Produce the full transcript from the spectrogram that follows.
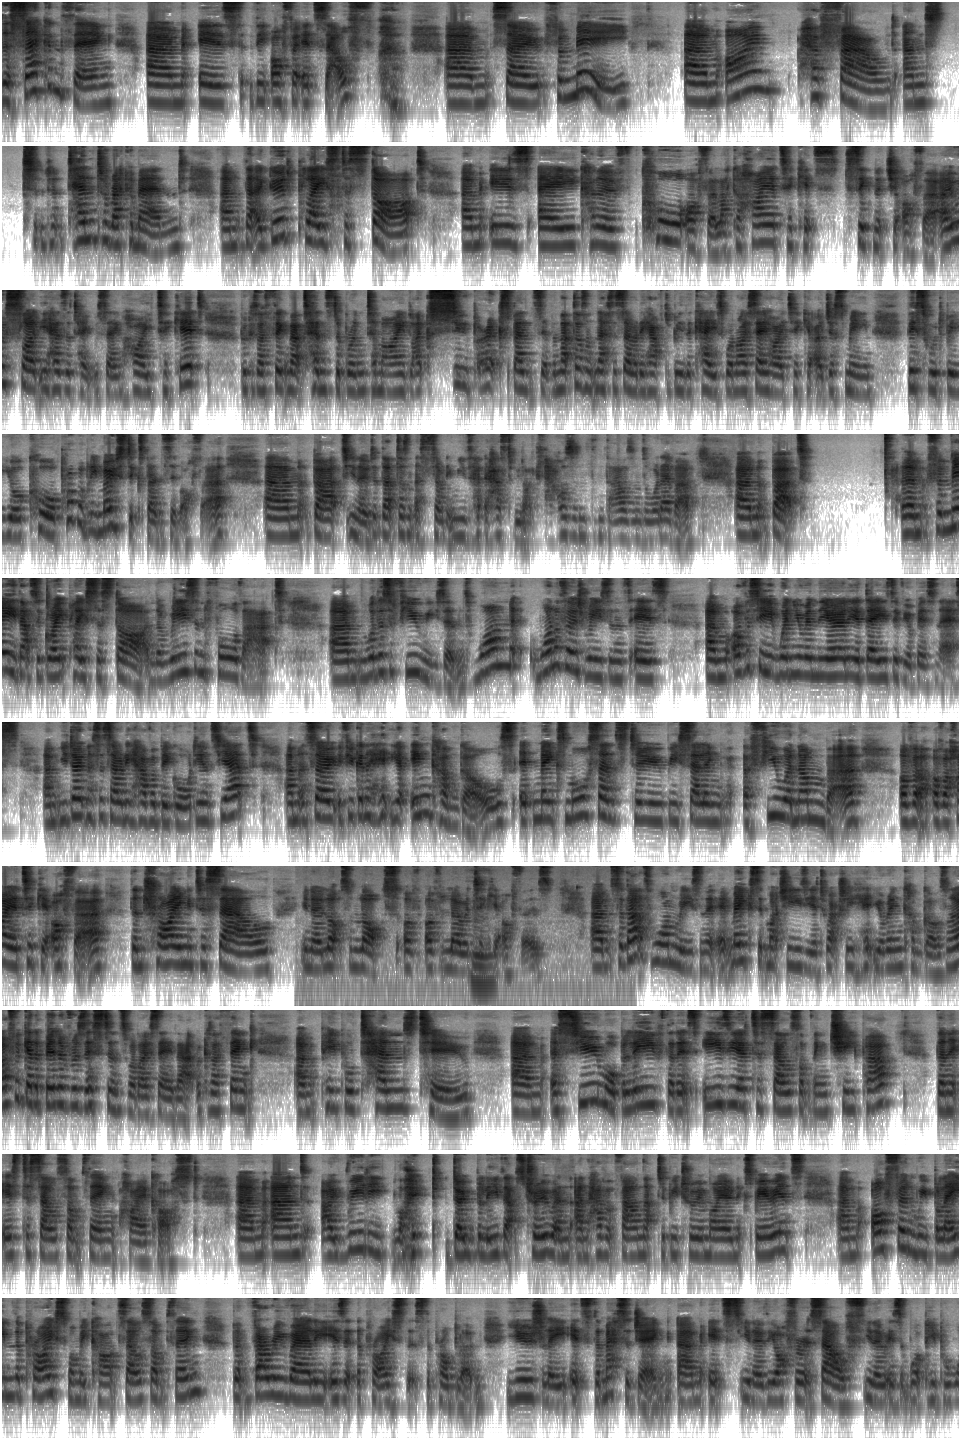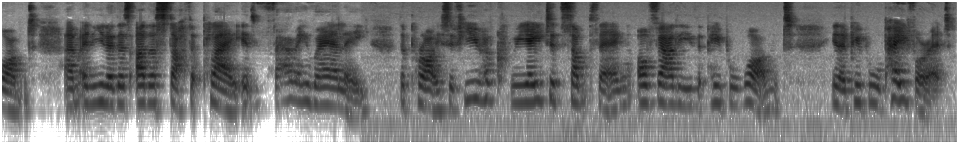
the second thing um, is the offer itself. um, so for me, um, I have found and t- tend to recommend um, that a good place to start um, is a kind of core offer, like a higher ticket signature offer. I always slightly hesitate with saying high ticket because I think that tends to bring to mind like super expensive, and that doesn't necessarily have to be the case. When I say high ticket, I just mean this would be your core, probably most expensive offer, um, but you know that doesn't necessarily mean it has to be like thousands and thousands or whatever. Um, but um, for me, that's a great place to start, and the reason for that um, well, there's a few reasons. One one of those reasons is um, obviously when you're in the earlier days of your business, um, you don't necessarily have a big audience yet, um, and so if you're going to hit your income goals, it makes more sense to be selling a fewer number of a, of a higher ticket offer than trying to sell you know lots and lots of, of lower mm. ticket offers. Um, so that's one reason. It, it, makes it much easier to actually hit your income goals. And i often get a bit of resistance when i say that because i think um, people tend to um, assume or believe that it's easier to sell something cheaper than it is to sell something higher cost. Um, and I really like don't believe that's true and, and haven't found that to be true in my own experience. Um, often we blame the price when we can't sell something, but very rarely is it the price that's the problem. Usually it's the messaging. Um, it's you know the offer itself. You know isn't what people want. Um, and you know there's other stuff at play. It's very rarely the price. If you have created something of value that people want, you know people will pay for it.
